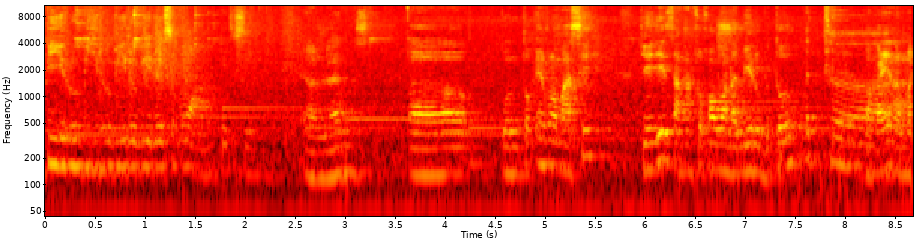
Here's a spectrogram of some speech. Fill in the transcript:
biru biru biru biru semua gitu sih. Ya, dan eh, untuk informasi, Cici sangat suka warna biru betul. Betul. Makanya nama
